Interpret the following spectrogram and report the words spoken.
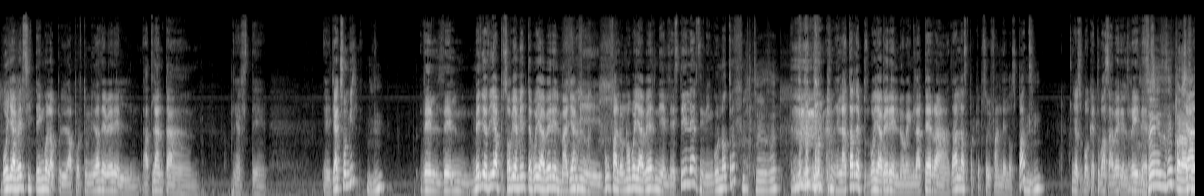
Voy a ver si tengo la, la oportunidad de ver el Atlanta este eh, Jacksonville. Del, del mediodía, pues obviamente voy a ver el Miami Buffalo, no voy a ver ni el de Steelers ni ningún otro. Sí. En la tarde, pues voy a ver el Nueva Inglaterra Dallas porque pues, soy fan de los Pats. Yo supongo que tú vas a ver el Raiders Sí, sí, sí, para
